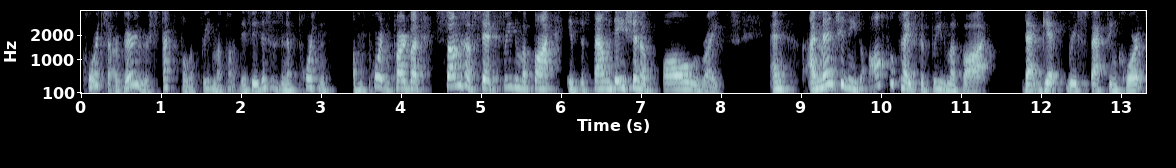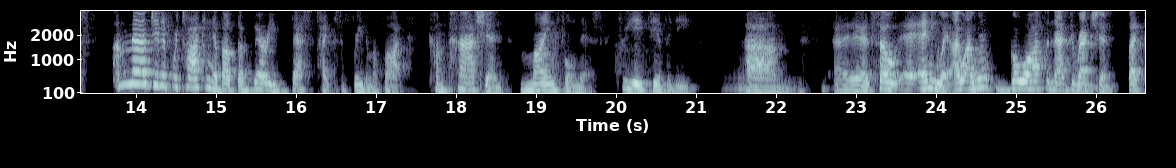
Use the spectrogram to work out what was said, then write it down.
courts are very respectful of freedom of thought. They say this is an important, important part But Some have said freedom of thought is the foundation of all rights. And I mentioned these awful types of freedom of thought that get respect in courts. Imagine if we're talking about the very best types of freedom of thought compassion, mindfulness, creativity, um, Uh, so anyway, I, I, won't go off in that direction, but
